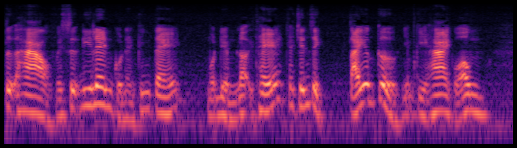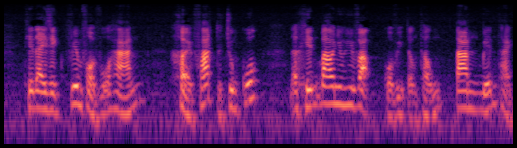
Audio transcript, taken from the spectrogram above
tự hào về sự đi lên của nền kinh tế, một điểm lợi thế cho chiến dịch tái ứng cử nhiệm kỳ 2 của ông, thì đại dịch viêm phổi Vũ Hán khởi phát từ Trung Quốc đã khiến bao nhiêu hy vọng của vị Tổng thống tan biến thành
